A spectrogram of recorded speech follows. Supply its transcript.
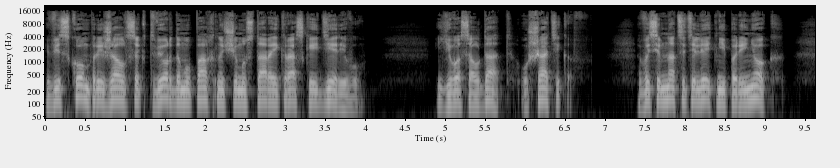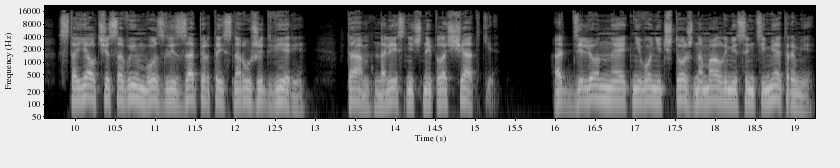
виском прижался к твердому пахнущему старой краской дереву. Его солдат, Ушатиков, восемнадцатилетний паренек, стоял часовым возле запертой снаружи двери, там, на лестничной площадке, отделенной от него ничтожно малыми сантиметрами,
